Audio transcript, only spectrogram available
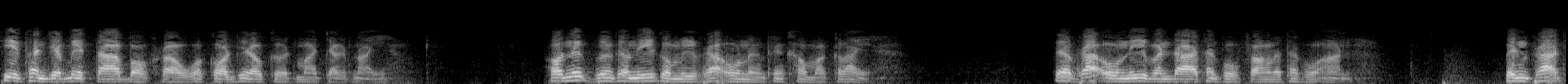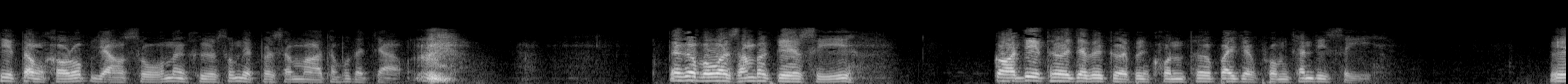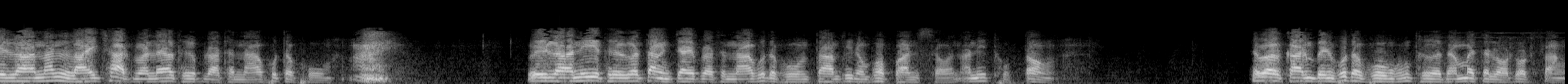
ที่ท่านจะเมตตาบอกเราว่าก่อนที่เราเกิดมาจากไหน พอนึกเพียงเท่านี้ก็มีพระองค์หนึ่งท่านเข้ามาใกล้ แต่พระองค์นี้บรรดาท่านผู้ฟังและท่านผู้อ่าน เป็นพระที่ต้องเคารพอย่างสูงนั่นคือสมเด็จพระสัมมาสัมพุทธเจ้าแต่ก็บอกว่าสัมภเกสี ก่อนที่เธอจะไปเกิดเป็นคนเธอไปจากพรหมชั้นที่สี่เวลานั้นหลายชาติมาแล้วเธอปรารถนาพุทธภูมิ เวลานี้เธอก็ตั้งใจปรารถนาพุทธภูมิตามที่หลวงพ่อปานสอน อันนี้ถูกต้อง แต่ว่าการเป็นพุทธภูมิของเธอนะไม่ตลอดรอดฟัง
